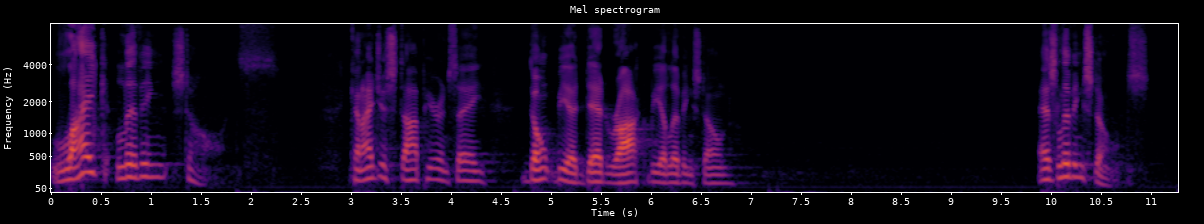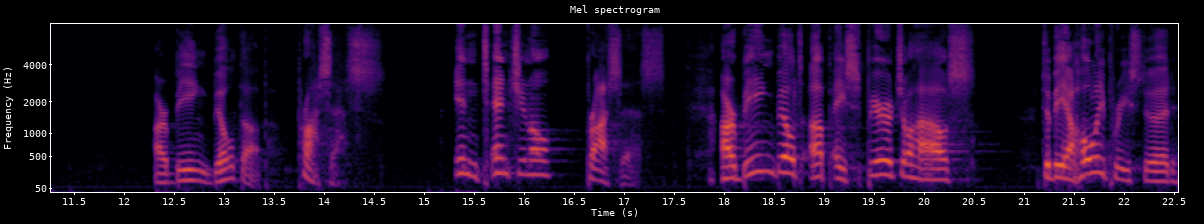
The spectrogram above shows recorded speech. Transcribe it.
like living stones. Can I just stop here and say, don't be a dead rock, be a living stone? As living stones are being built up, process, intentional process, are being built up a spiritual house to be a holy priesthood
